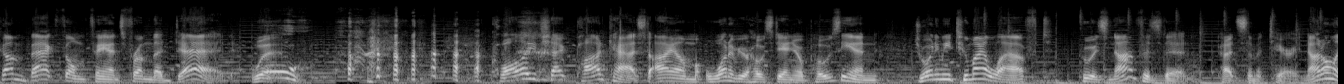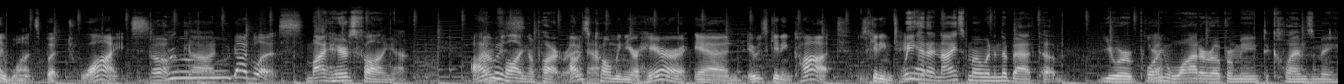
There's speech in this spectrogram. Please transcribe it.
Welcome back, film fans from the dead. With Quality Check Podcast. I am one of your hosts, Daniel Posey, and joining me to my left, who has not visited Pet Sematary, not only once, but twice. Oh, Drew God. Douglas. My hair's falling out. I I'm falling apart right I was now. combing your hair, and it was getting caught. It was getting tangled. We had a nice moment in the bathtub. You were pouring Yeah. water over me to cleanse me.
